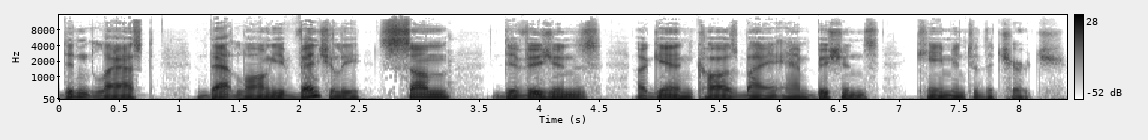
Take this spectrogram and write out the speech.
didn't last that long. Eventually, some divisions, again caused by ambitions, came into the church.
